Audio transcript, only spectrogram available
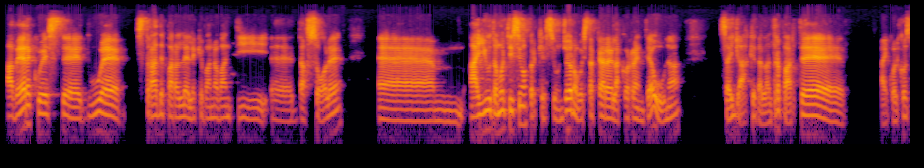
Avere queste due strade parallele che vanno avanti eh, da sole ehm, aiuta moltissimo perché se un giorno vuoi staccare la corrente a una, sai già che dall'altra parte hai qualcosa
